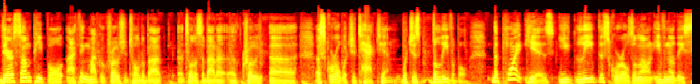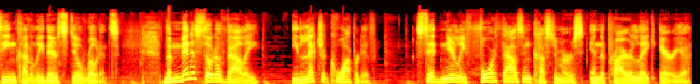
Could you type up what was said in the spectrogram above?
There are some people. I think Michael Crozier told about uh, told us about a a, crow, uh, a squirrel which attacked him, which is believable. The point is, you leave the squirrels alone, even though they seem cuddly. They're still rodents. The Minnesota Valley Electric Cooperative said nearly 4,000 customers in the Prior Lake area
